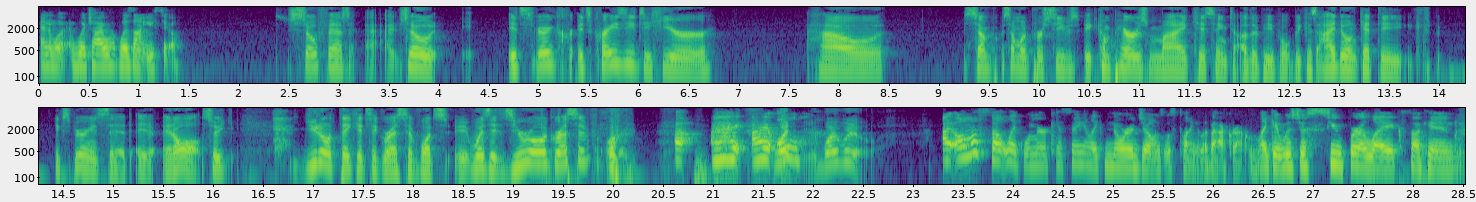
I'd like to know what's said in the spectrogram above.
and w- which I was not used to. so fast. Uh, so it's very cr- it's crazy to hear how some someone perceives it compares my kissing to other people because I don't get the ex- experience it at, all. So you don't think it's aggressive? What's was it zero aggressive or uh, I I what? al- What would? I almost felt like when we were kissing, like Norah Jones was playing in the background. Like it was just super like fucking.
